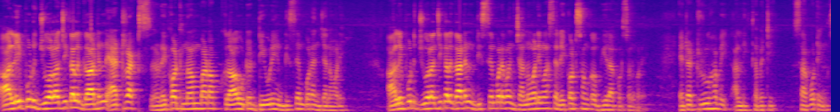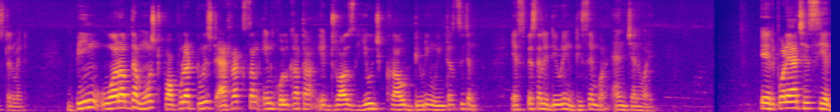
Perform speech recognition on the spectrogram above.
Alipur zoological garden attracts record number of crowd during December and January. Alipur zoological garden December এবং জানুয়ারি মাসে রেকর্ড সংখ্যক ভিড় আকর্ষণ করে। এটা ট্রু হবে আর লিখতে হবে ঠিক। Supporting statement being one of the most popular tourist attraction in Kolkata it draws huge crowd during winter season specially during December and January এরপরে আছে সিয়ের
